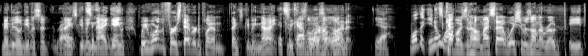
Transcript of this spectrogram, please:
Maybe they'll give us a Right. Thanksgiving a- night game. We were the first ever to play on Thanksgiving night It's because Lamar wanted it. Yeah. Well, the, you know It's what? Cowboys at home. I said I wish it was on the road, Pete,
